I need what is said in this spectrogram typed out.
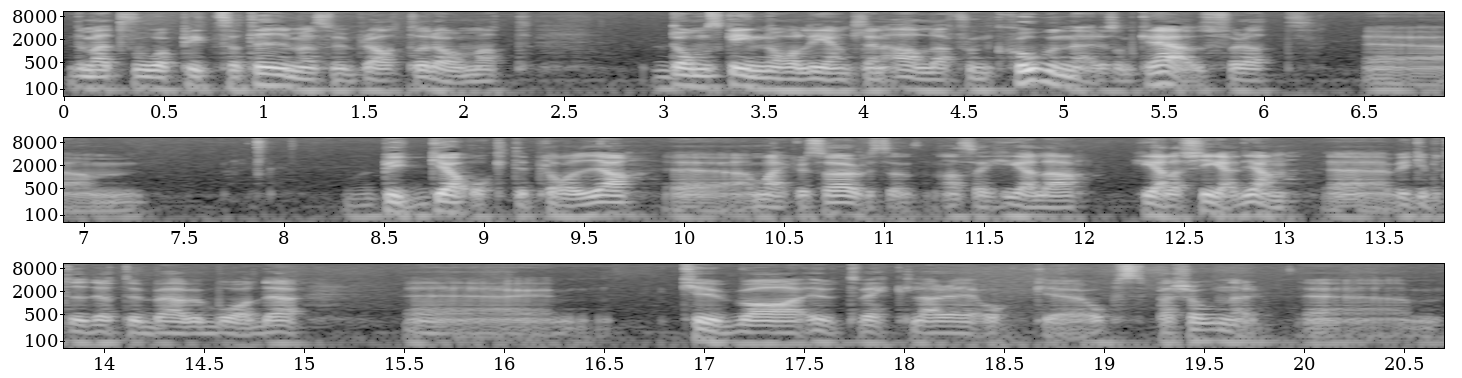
de här två pizzateamen som vi pratade om. att De ska innehålla egentligen alla funktioner som krävs för att um, bygga och deploya uh, microservicen, alltså hela, hela kedjan. Uh, vilket betyder att du behöver både eh, uh, QA, utvecklare och eh, ops-personer. Ehm,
